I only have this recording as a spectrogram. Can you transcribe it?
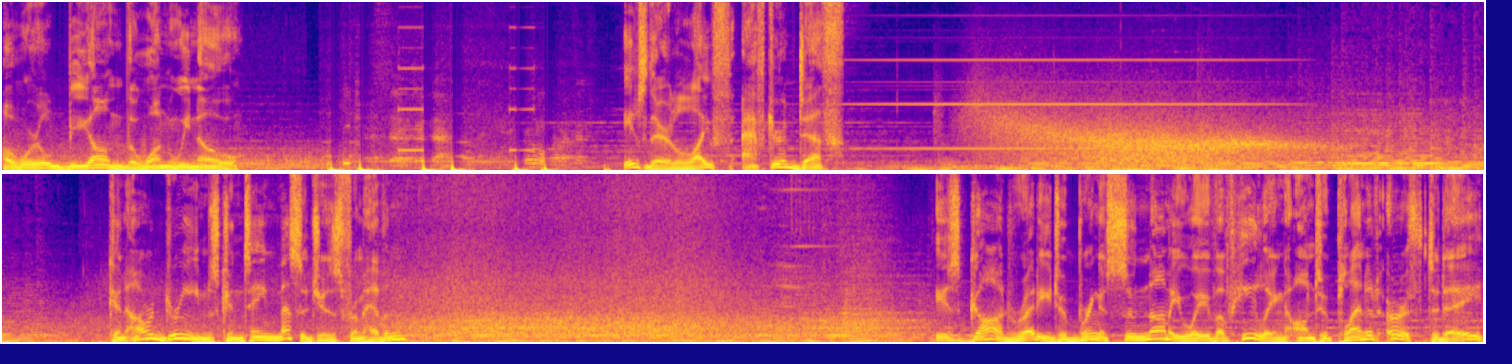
A world beyond the one we know? Is there life after death? Can our dreams contain messages from heaven? Is God ready to bring a tsunami wave of healing onto planet Earth today?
